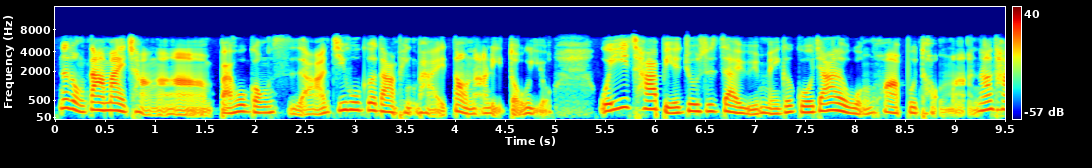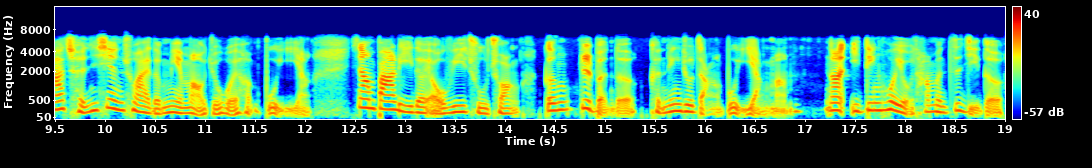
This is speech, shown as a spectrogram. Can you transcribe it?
那种大卖场啊、百货公司啊，几乎各大品牌到哪里都有。唯一差别就是在于每个国家的文化不同嘛，那它呈现出来的面貌就会很不一样。像巴黎的 LV 橱窗跟日本的肯定就长得不一样嘛，那一定会有他们自己的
